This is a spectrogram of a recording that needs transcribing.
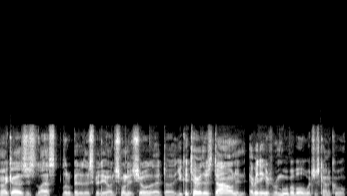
Alright guys, this is the last little bit of this video. I just wanted to show that uh, you can tear this down and everything is removable, which is kind of cool.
